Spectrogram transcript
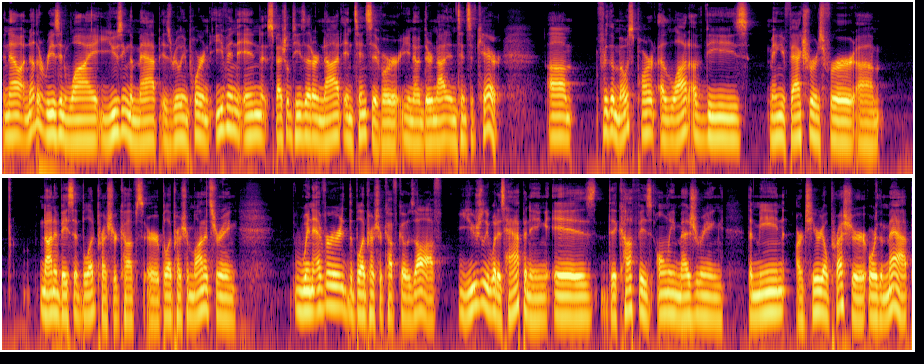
And now, another reason why using the MAP is really important, even in specialties that are not intensive or, you know, they're not intensive care. Um, for the most part, a lot of these manufacturers for um, non invasive blood pressure cuffs or blood pressure monitoring, whenever the blood pressure cuff goes off, usually what is happening is the cuff is only measuring the mean arterial pressure or the map,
